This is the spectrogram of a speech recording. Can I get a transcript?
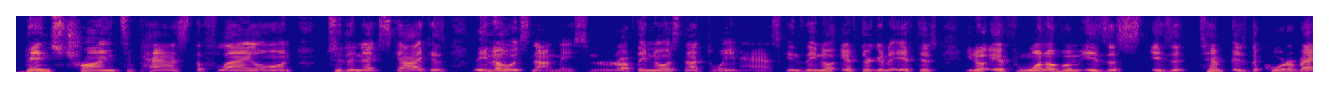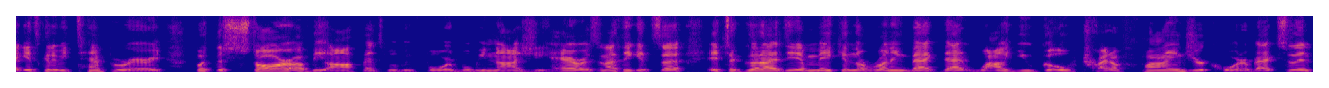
bench trying to pass the flag on to the next guy because they know it's not Mason Rudolph. They know it's not Dwayne Haskins. They know if they're gonna if there's you know if one of them is a is a temp is the quarterback, it's gonna be temporary. But the star of the offense moving forward will be Najee Harris, and I think it's a it's a good idea making the running back that while you go try to find your quarterback. So then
